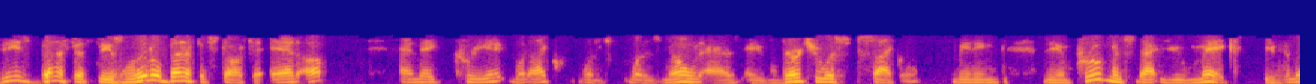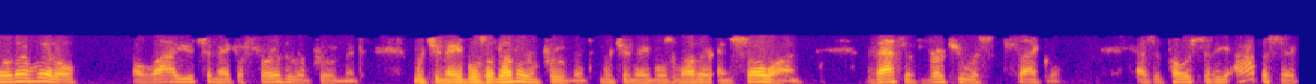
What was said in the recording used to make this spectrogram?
These benefits, these little benefits, start to add up, and they create what I what is what is known as a virtuous cycle. Meaning, the improvements that you make, even though they're little, allow you to make a further improvement, which enables another improvement, which enables another, and so on. That's a virtuous cycle, as opposed to the opposite,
